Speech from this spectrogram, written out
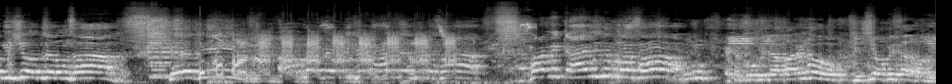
কৃষি অফিসার স্যার। আপনাদের দেবো না স্যার একটা কবিতা পারে না ও কৃষি অফিসার হবে।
